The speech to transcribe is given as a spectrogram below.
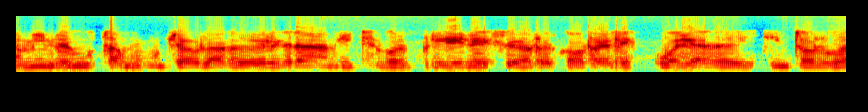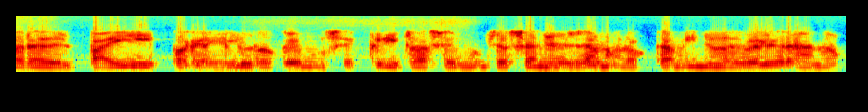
a mí me gusta mucho hablar de Belgrano y tengo el privilegio de recorrer escuelas de distintos lugares del país por el libro que hemos escrito hace muchos años, se llama Los Caminos de Belgrano,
